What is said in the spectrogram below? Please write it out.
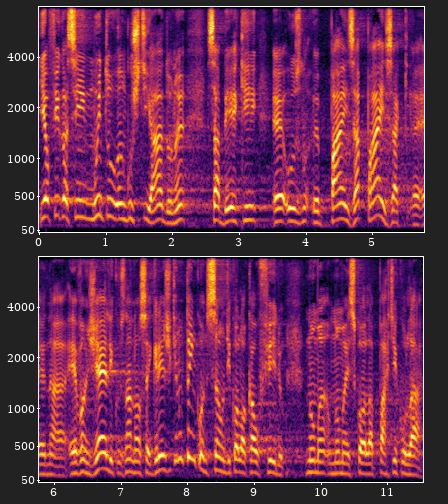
E eu fico assim muito angustiado, né? Saber que eh, os eh, pais, há pais eh, na, evangélicos na nossa igreja que não tem condição de colocar o filho numa, numa escola particular.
